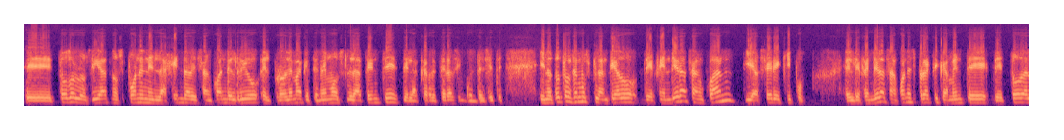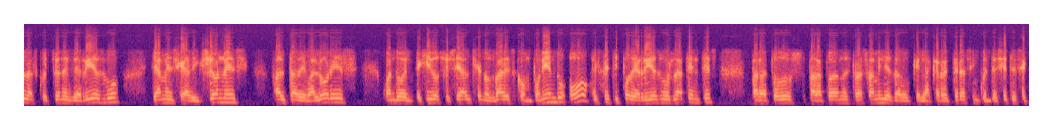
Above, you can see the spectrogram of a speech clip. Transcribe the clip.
eh, todos los días nos ponen en la agenda de San Juan del Río el problema que tenemos latente de la carretera 57. Y nosotros hemos planteado defender a San Juan y hacer equipo. El defender a San Juan es prácticamente de todas las cuestiones de riesgo, llámense adicciones, falta de valores, cuando el tejido social se nos va descomponiendo o este tipo de riesgos latentes para todos para todas nuestras familias dado que la carretera 57 se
